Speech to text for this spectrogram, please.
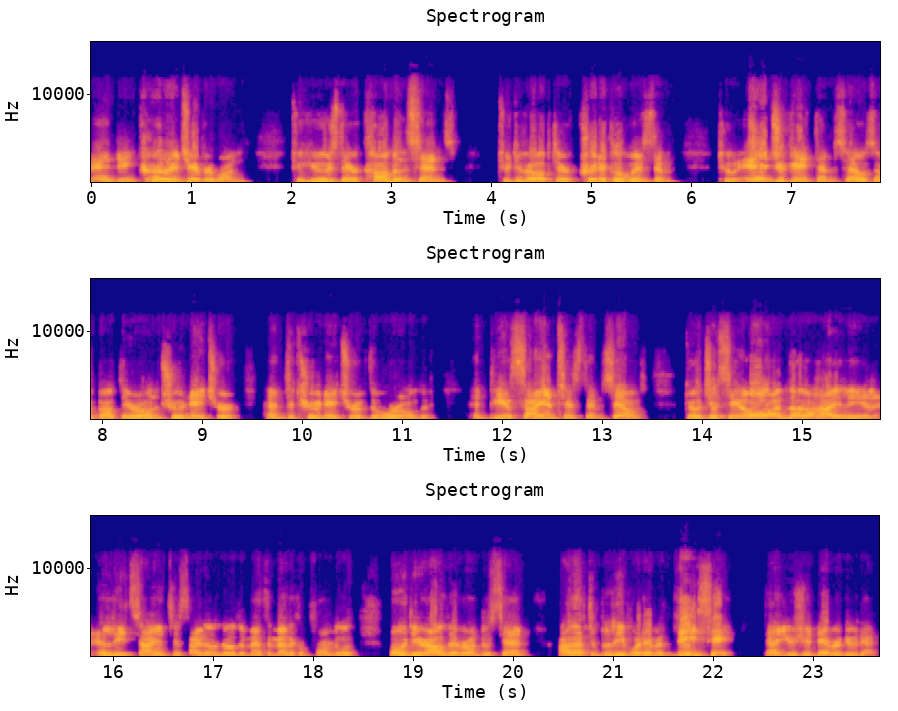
and encourage everyone to use their common sense to develop their critical wisdom to educate themselves about their own true nature and the true nature of the world and be a scientist themselves. Don't just say, oh, I'm not a highly elite scientist. I don't know the mathematical formula. Oh, dear, I'll never understand. I'll have to believe whatever they say. That you should never do that.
